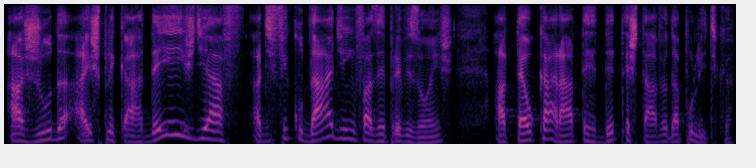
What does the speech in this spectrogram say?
ajuda a explicar desde a, a, dificuldade em fazer previsões até o caráter detestável da política.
